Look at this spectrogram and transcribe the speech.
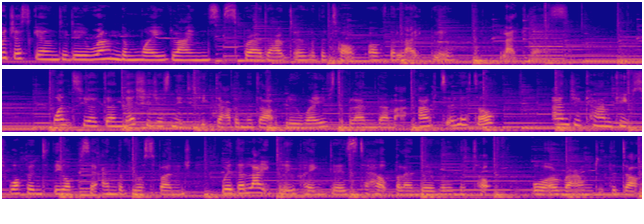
We're just going to do random wave lines spread out over the top of the light blue, like this. Once you have done this, you just need to keep dabbing the dark blue waves to blend them out a little, and you can keep swapping to the opposite end of your sponge where the light blue paint is to help blend over the top or around the dark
